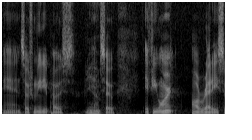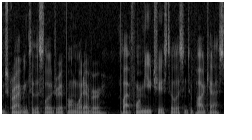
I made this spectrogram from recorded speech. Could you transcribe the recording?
and social media posts. Yeah. And so, if you aren't already subscribing to the Slow Drip on whatever platform you choose to listen to podcasts,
